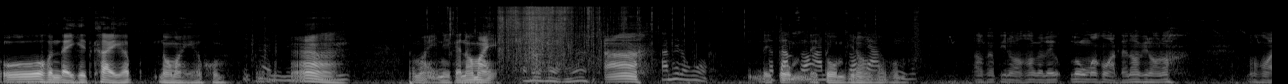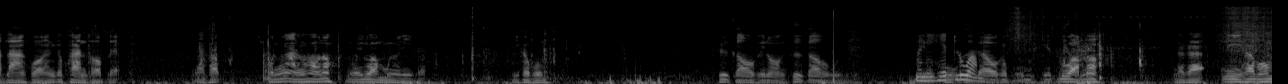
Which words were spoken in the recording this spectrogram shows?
โอ้คนใดเฮ็ดไข่ครับหน่อใหม่ครับผมอ่า หน่อใหม่นี่ก็หน่อใหม่เอาให้หอมนะอ่า ทำให้เราโงกได้ต้มได้ต้มพี่น้องครับผม เอาครับพี่น้องเขาก็เลยลงมาหอดแล้วเนาะพี่น้องเนาะ มาหอดลางคอกันก็ผ่านทอบแหละนะครับผลงานของเขาเนาะโดยรวมมือนี่ครับนี่ครับผม คือเก่าพี่น้องคือเก่ามันนี่เฮ็ดรวมคือเก่าครับผมเฮ็ดรวมเนาะแล้วก็นี่ครับผม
